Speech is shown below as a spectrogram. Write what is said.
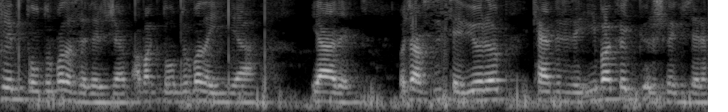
Şöyle bir dondurma da size vereceğim. Aa bak dondurma da iyi ya. Yani. Hocam sizi seviyorum. Kendinize iyi bakın. Görüşmek üzere.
